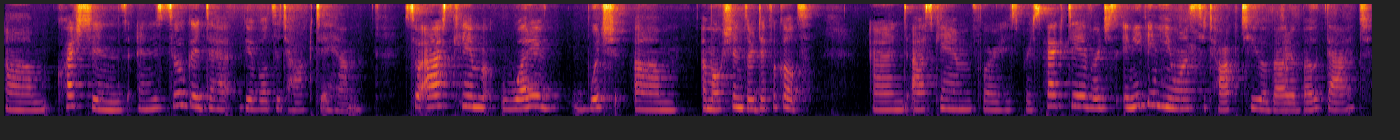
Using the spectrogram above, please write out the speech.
um, questions, and it's so good to ha- be able to talk to him. So ask him what if, which um, emotions are difficult, and ask him for his perspective or just anything he wants to talk to you about about that.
